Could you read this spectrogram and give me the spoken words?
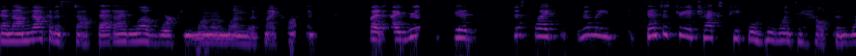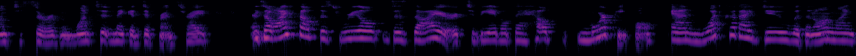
and I'm not going to stop that. I love working one on one with my clients. But I really did just like really dentistry attracts people who want to help and want to serve and want to make a difference, right? And so I felt this real desire to be able to help more people. And what could I do with an online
